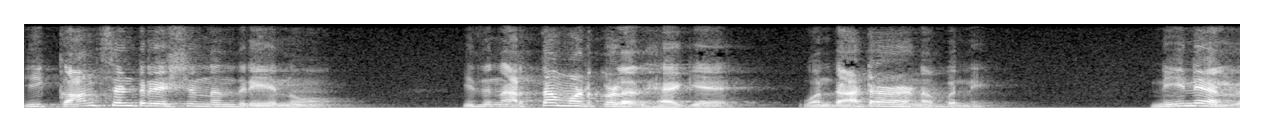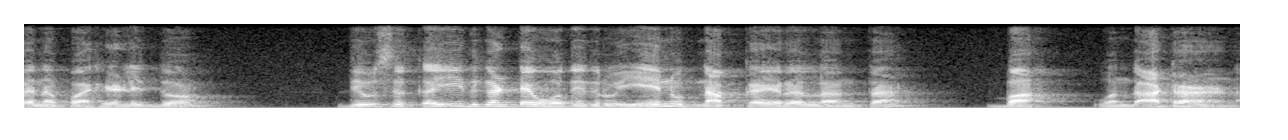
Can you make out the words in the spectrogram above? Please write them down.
ಈ ಕಾನ್ಸಂಟ್ರೇಷನ್ ಅಂದ್ರೆ ಏನು? ಇದನ್ನು ಅರ್ಥ ಮಾಡ್ಕೊಳ್ಳೋದು ಹೇಗೆ? ಒಂದು ಆಟ ಆಡೋಣ ಬನ್ನಿ. ನೀನೇ ಅಲ್ವೇನಪ್ಪ ಹೇಳಿದ್ದು? ದಿವಸಕ್ಕೆ ಐದು ಗಂಟೆ ಓದಿದ್ರು ಏನು ಜ್ಞಾಪಕ ಇರಲ್ಲ ಅಂತ? ಬಾ, ಒಂದು ಆಟ ಆಡೋಣ.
